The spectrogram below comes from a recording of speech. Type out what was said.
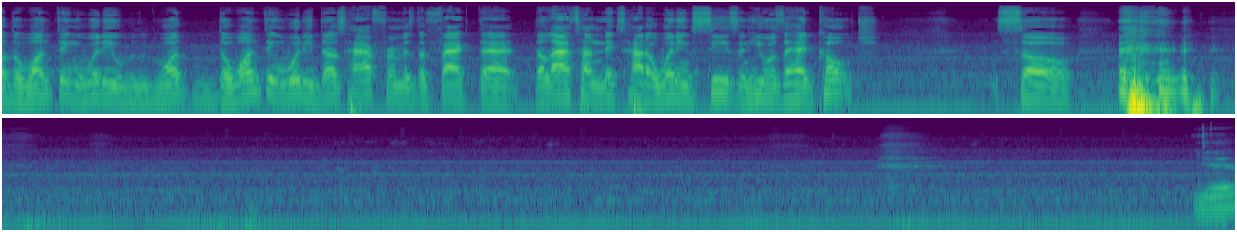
Well, the one thing Woody, what the one thing Woody does have for him is the fact that the last time Knicks had a winning season, he was the head coach. So, yeah,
